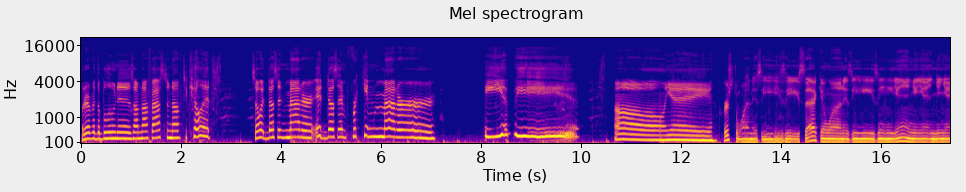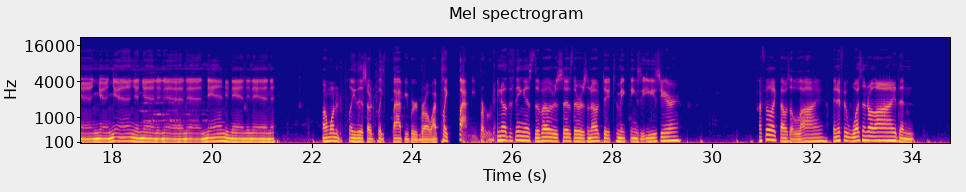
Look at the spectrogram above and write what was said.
Whatever the balloon is, I'm not fast enough to kill it. So it doesn't matter. It doesn't freaking matter. Yippee! Oh, yay. First one is easy. Second one is easy. I wanted to play this, I would play Flappy Bird, bro. I play Flappy Bird. You know, the thing is, the developer says there was an update to make things easier. I feel like that was a lie. And if it wasn't a lie, then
